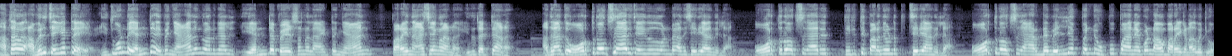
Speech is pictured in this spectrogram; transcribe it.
അത് അവർ ചെയ്യട്ടെ. ഇതുകൊണ്ട് എന്റെ ഇപ്പൊ ഞാനെന്ന് പറഞ്ഞാൽ എന്റെ പേഴ്സണലായിട്ട് ഞാൻ പറയുന്ന ആശയങ്ങളാണ്. ഇത് തെറ്റാണ്. അതിനകത്ത് ഓർത്തഡോക്സുകാർ ചെയ്തത് കൊണ്ട് അത് ശരിയാകുന്നില്ല. ഓർത്തഡോക്സുകാർ തിരുത്തി പറഞ്ഞുകൊണ്ട് ശരിയാകുന്നില്ല. ഓർത്തഡോക്സുകാരന്റെ വല്യപ്പന്റെ ഉപ്പുപ്പാനെ കൊണ്ട് അവൻ പറയിക്കണം. അത് പറ്റുമോ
